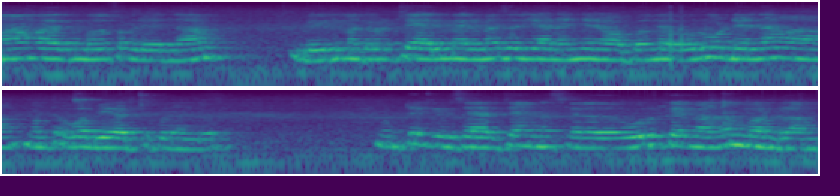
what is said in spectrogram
மாங்காய் இருக்கும்போது சொல்லியிருந்தான் இப்படி இடுமத்தோட சேரி மேலுமே சரியாக நெஞ்சிடும். அப்போ வந்து ஒரு முட்டையில் தான் முட்டை கோபியை கொடுங்க முட்டைக்கு விசாரிச்சா என்ன செய்யறது ஊருக்கேங்கால் தான் பண்ணலாம்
